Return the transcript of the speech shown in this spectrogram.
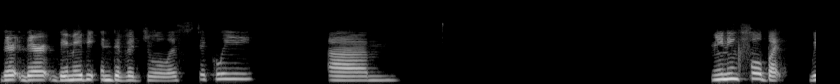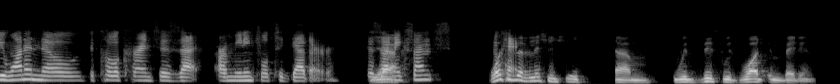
they're, they're, they may be individualistically um, meaningful, but we want to know the co-occurrences that are meaningful together. Does yeah. that make sense? What okay. is the relationship um, with this with word embedding?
